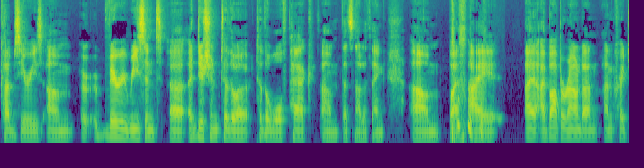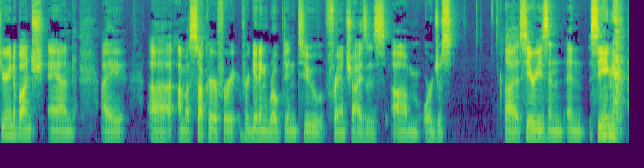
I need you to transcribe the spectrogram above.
Cub series. Um, a very recent uh, addition to the to the Wolf Pack. Um, that's not a thing. Um, but I, I I bop around on on Criterion a bunch, and I uh, I'm a sucker for for getting roped into franchises um, or just uh, series and and seeing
